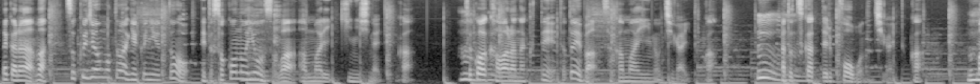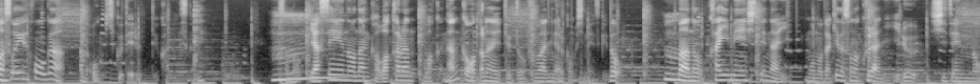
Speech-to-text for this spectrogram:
だからまあ測定元は逆に言うと、えっと、そこの要素はあんまり気にしないというか、そこは変わらなくて例えば酒米の違いとかあと使ってる酵母の違いとか、まあそういう方があの大きく出るっていう感じですかね。うん。その野生のなんかわからんわかなんかわからないっていうと不安になるかもしれないですけど、うん。まああの解明してないものだけどその蔵にいる自然の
